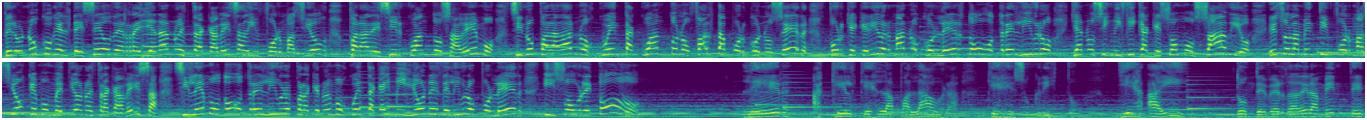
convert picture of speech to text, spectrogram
pero no con el deseo de rellenar nuestra cabeza de información para decir cuánto sabemos, sino para darnos cuenta cuánto nos falta por conocer. Porque querido hermano, con leer dos o tres libros ya no significa que somos sabios. Es solamente información que hemos metido a nuestra cabeza. Si leemos dos o tres libros para que nos demos cuenta que hay millones de libros por leer y sobre todo leer aquel que es la palabra, que es Jesucristo. Y es ahí donde verdaderamente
